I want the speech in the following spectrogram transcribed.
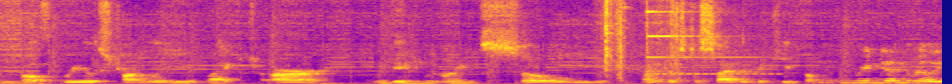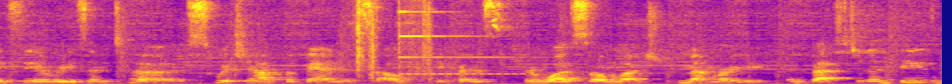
We both really strongly liked our engagement rings, so we kind of just decided to keep them. We didn't really see a reason to switch out the band itself because there was so much memory invested in these.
